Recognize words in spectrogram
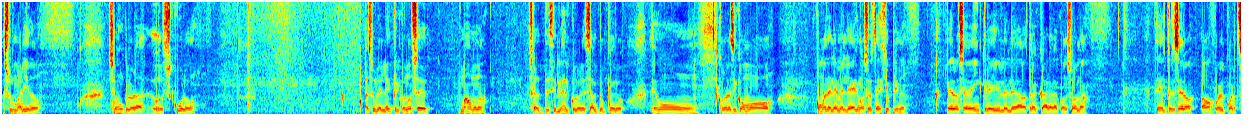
azul marino. Eso es un color oscuro. Azul eléctrico no sé más o menos decirles el color exacto pero es un color así como como el del Emelec no sé ustedes qué opinan pero se ve increíble le da otra cara a la consola este es el tercero vamos por el cuarto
